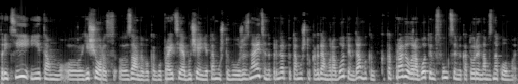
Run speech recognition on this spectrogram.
прийти и там э, еще раз э, заново как бы пройти обучение тому, что вы уже знаете, например, потому что когда мы работаем, да, мы как, как правило работаем с функциями, которые нам знакомы,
